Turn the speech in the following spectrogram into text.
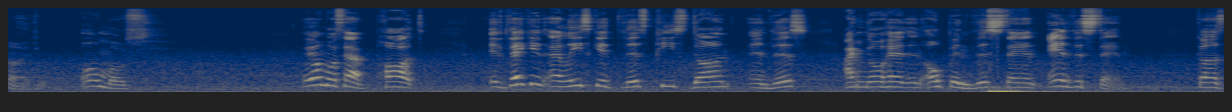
Alright, almost. They almost have part if they can at least get this piece done and this, I can go ahead and open this stand and this stand. Because,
